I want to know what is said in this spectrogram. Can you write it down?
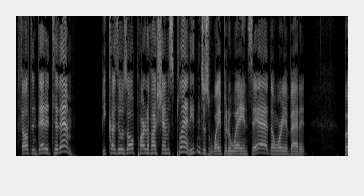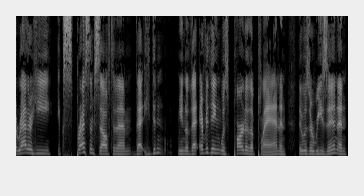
felt indebted to them because it was all part of Hashem's plan. He didn't just wipe it away and say, ah, don't worry about it. But rather, he expressed himself to them that he didn't, you know, that everything was part of the plan and there was a reason and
